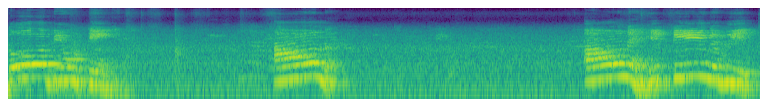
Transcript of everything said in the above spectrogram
दो butene on on hitting with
